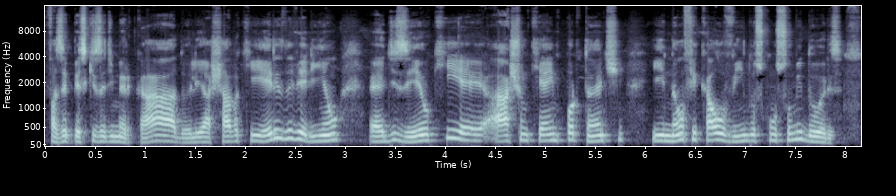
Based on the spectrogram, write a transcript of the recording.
fazer pesquisa de mercado, ele achava que eles deveriam é, dizer o que é, acham que é importante e não ficar ouvindo os consumidores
